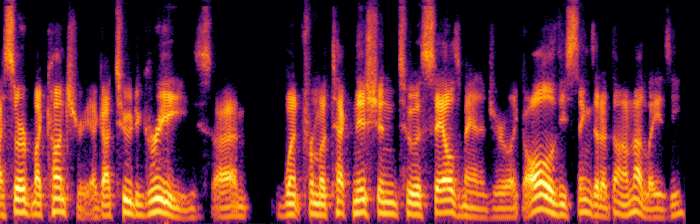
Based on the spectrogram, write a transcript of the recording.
I served my country. I got two degrees. I went from a technician to a sales manager. Like all of these things that I've done, I'm not lazy.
